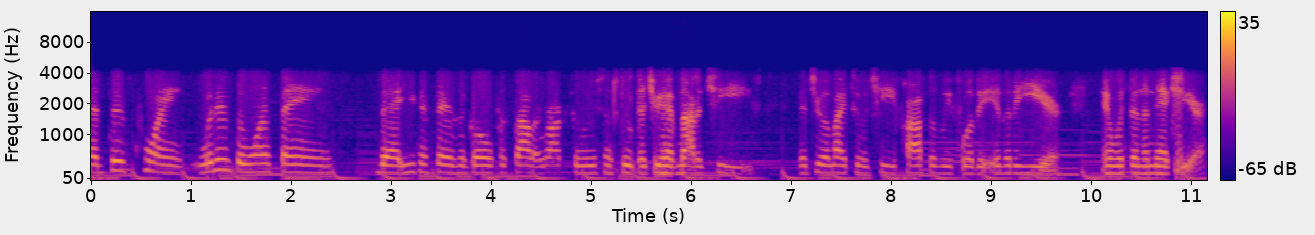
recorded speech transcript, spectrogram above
at this point, what is the one thing that you can say is a goal for Solid Rock Solutions Group that you have not achieved, that you would like to achieve possibly for the end of the year and within the next year?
